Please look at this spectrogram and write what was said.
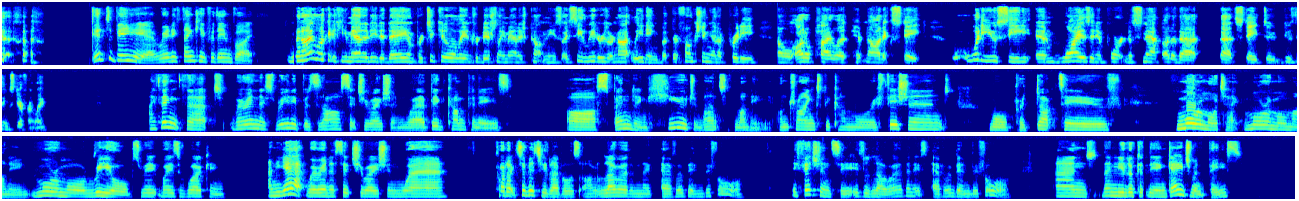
Good to be here. Really, thank you for the invite. When I look at humanity today, and particularly in traditionally managed companies, I see leaders are not leading, but they're functioning in a pretty you know, autopilot, hypnotic state. What do you see, and why is it important to snap out of that that state to do things differently? I think that we're in this really bizarre situation where big companies are spending huge amounts of money on trying to become more efficient, more productive, more and more tech, more and more money, more and more reorgs, re- ways of working. And yet we're in a situation where productivity levels are lower than they've ever been before. Efficiency is lower than it's ever been before. And then you look at the engagement piece,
